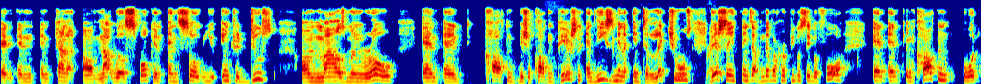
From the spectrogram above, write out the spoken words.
and and, and kind of um, not well spoken. And so you introduce um, Myles Munroe, and and Carlton, Bishop Carlton Pearson, and these men are intellectuals. Right. They're saying things I've never heard people say before. And and and Carlton, what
